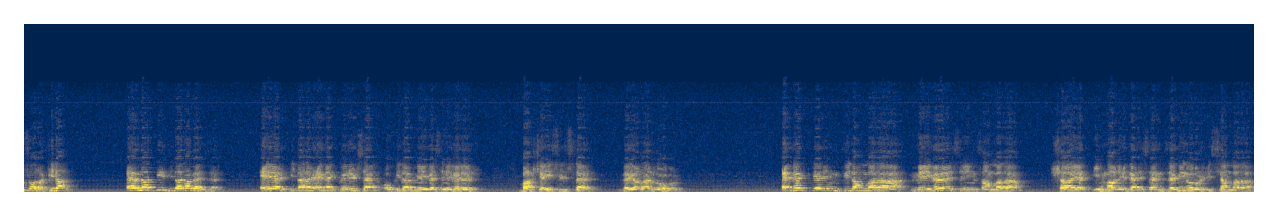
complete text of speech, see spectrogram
sonra fidan. Evlat bir fidana benzer. Eğer fidana emek verirsen o fidan meyvesini verir. Bahçeyi süsler ve yararlı olur. Emek verin fidanlara, meyve versin insanlara. Şayet ihmal edersen zemin olur isyanlara.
